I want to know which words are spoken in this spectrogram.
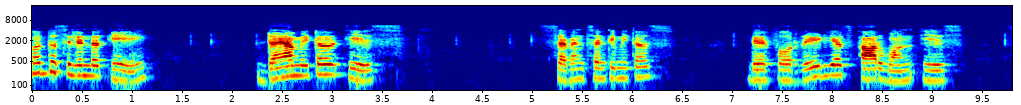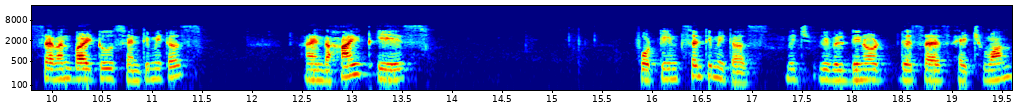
For the cylinder A, diameter is 7 centimeters. Therefore, radius R1 is 7 by 2 centimeters and the height is 14 centimeters which we will denote this as H1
